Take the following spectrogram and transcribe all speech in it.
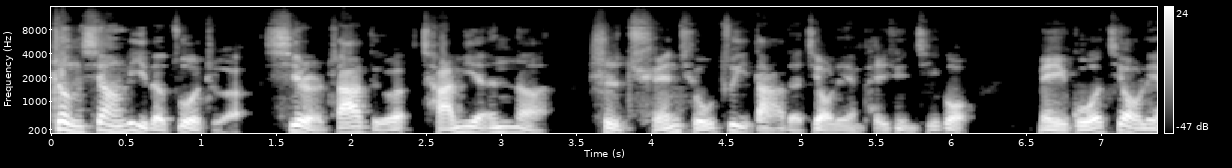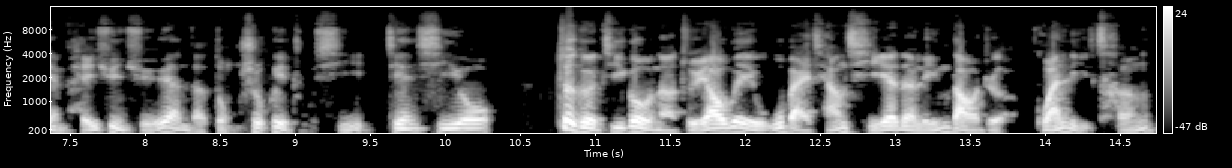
正向力的作者希尔扎德·查密恩呢，是全球最大的教练培训机构——美国教练培训学院的董事会主席兼 CEO。这个机构呢，主要为五百强企业的领导者、管理层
